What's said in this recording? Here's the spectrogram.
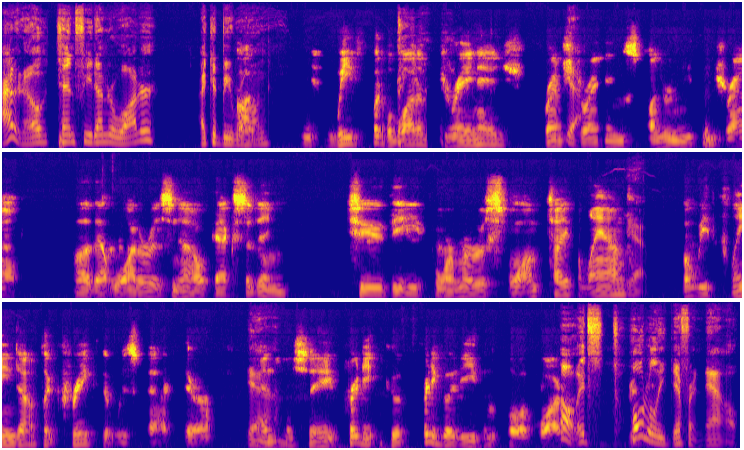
I don't know, ten feet underwater. I could be Uh, wrong. We've put a lot of drainage, French Yeah. drains underneath the track. Uh, that water is now exiting to the former swamp type land. Yeah. But we've cleaned out the creek that was back there, Yeah. and there's a pretty good, pretty good even flow of water. Oh, it's totally different now.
